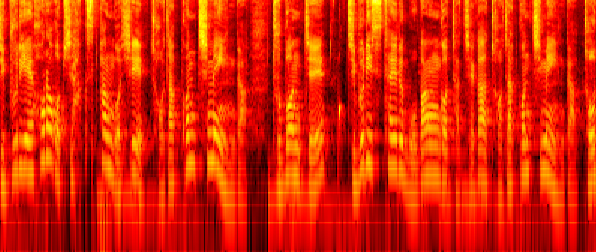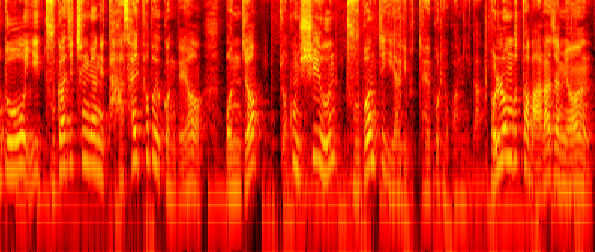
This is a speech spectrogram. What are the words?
지브리의 허락 없이 학습한 것이 저작권 침해인가? 두 번째, 지브리 스타일을 모방한 것 자체가 저작권 침해인가? 저도 이 두 가지 측면을 다 살펴볼 건데요. 먼저 조금 쉬운 두 번째 이야기부터 해보려고 합니다. 결론부터 말하자면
